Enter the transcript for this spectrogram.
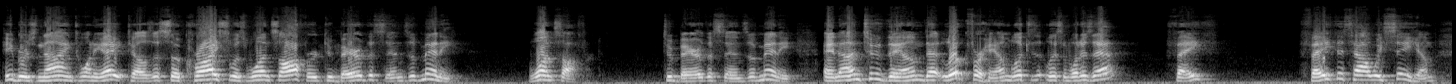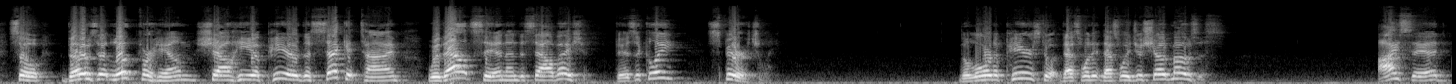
Hebrews 9:28 tells us so Christ was once offered to bear the sins of many. Once offered to bear the sins of many. And unto them that look for him, look listen, what is that? Faith. Faith is how we see him. So those that look for him shall he appear the second time without sin unto salvation, physically, spiritually. The Lord appears to it. That's what, it, that's what he just showed Moses. I said,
